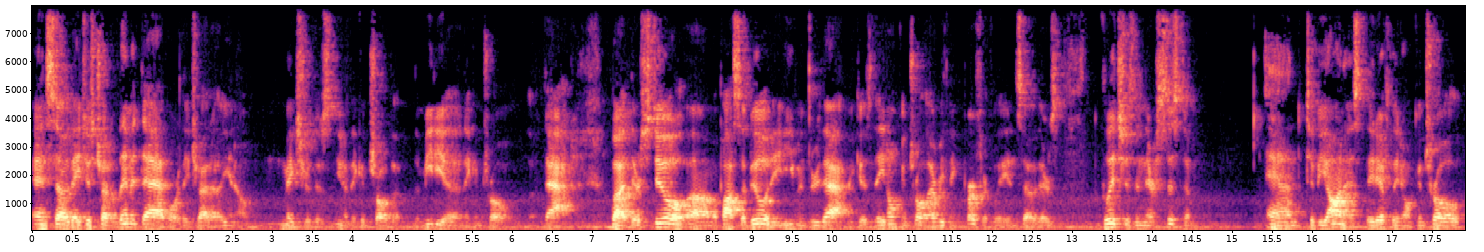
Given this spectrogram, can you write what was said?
And so they just try to limit that or they try to, you know, make sure there's, you know, they control the, the media and they control that. But there's still um, a possibility even through that because they don't control everything perfectly. And so there's glitches in their system. And to be honest, they definitely don't control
